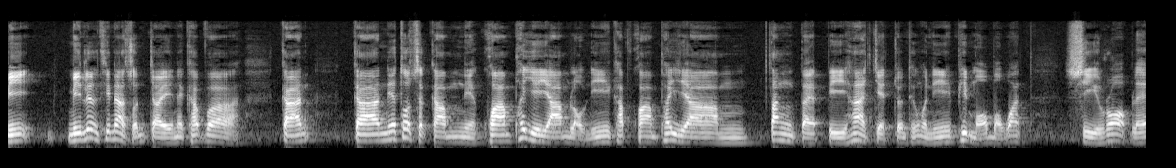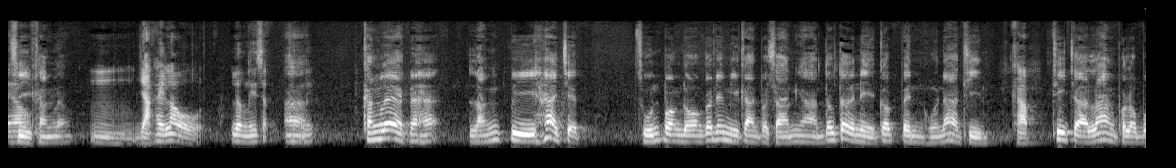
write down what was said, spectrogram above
มีมีเรื่องที่น่าสนใจนะครับว่าการการเนยโทษกรรมเนี่ยความพยายามเหล่านี้ครับความพยายามตั้งแต่ปี 57 จนถึงวันนี้ พี่หมอบอกว่าสี่รอบแล้วสี่ครั้งแล้วอืมอยากให้เล่าเรื่องนี้สักคอ่ารั้งนี้ครั้งแรกนะฮะหลังปี 57 ศูนย์ปรองดองก็ได้มีการประสานงาน ดรอเนกก็เป็นหัวหน้าทีมครับที่จะร่างพรบ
